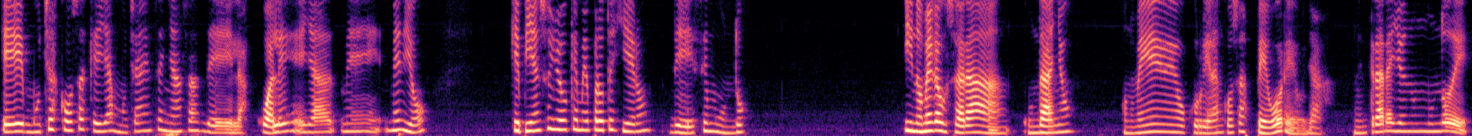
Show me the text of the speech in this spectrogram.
eh, muchas cosas que ella, muchas enseñanzas de las cuales ella me, me dio, que pienso yo que me protegieron de ese mundo y no me causara un daño o no me ocurrieran cosas peores o ya, no entrara yo en un mundo de,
